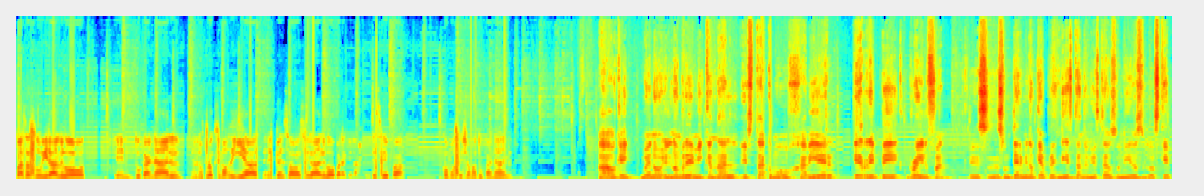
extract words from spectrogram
¿vas a subir algo en tu canal en los próximos días? ¿Tenés pensado hacer algo para que la gente sepa cómo se llama tu canal? Ah, ok. Bueno, el nombre de mi canal está como Javier RP Railfan. Es, un término que aprendí estando en Estados Unidos. Los que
